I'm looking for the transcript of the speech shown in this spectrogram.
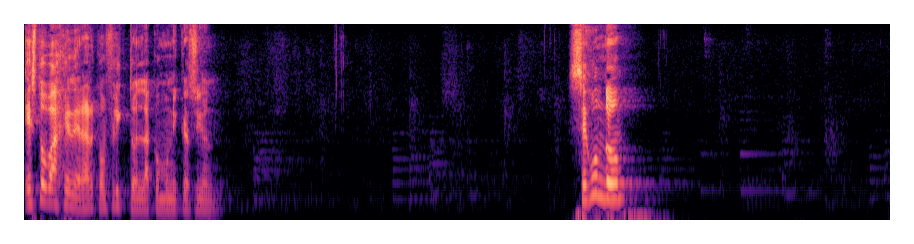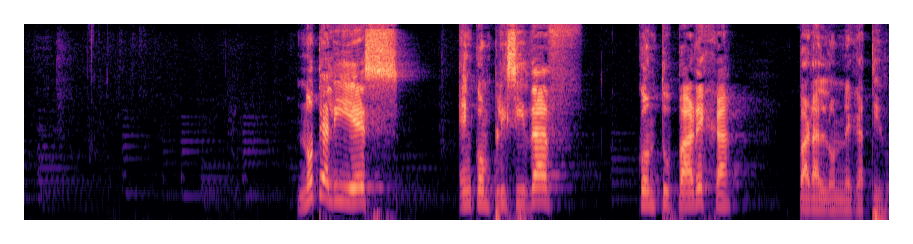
Esto va a generar conflicto en la comunicación. Segundo, no te alíes en complicidad con tu pareja para lo negativo.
